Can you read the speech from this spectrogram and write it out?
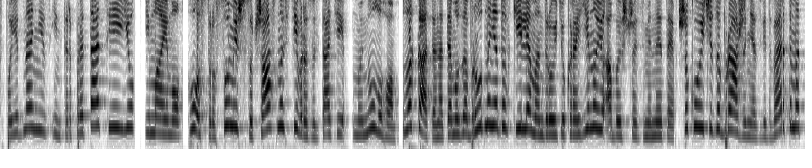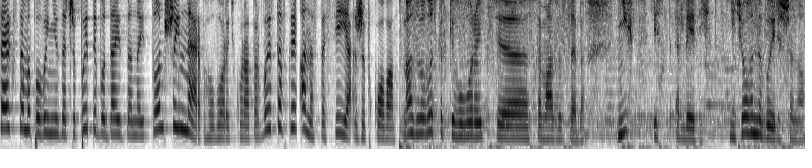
в поєднанні з інтерпретацією. І маємо гостру суміш сучасності в результаті минулого. Плакати на тему забруднення довкілля мандрують Україною, аби щось змінити. Шокуючі зображення з відвертими текстами повинні зачепити бодай за найтонший нерв, говорить куратор виставки Анастасія Живкова. Назва виставки говорить е, сама за себе. Nichts ist erledigt. Нічого не вирішено.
